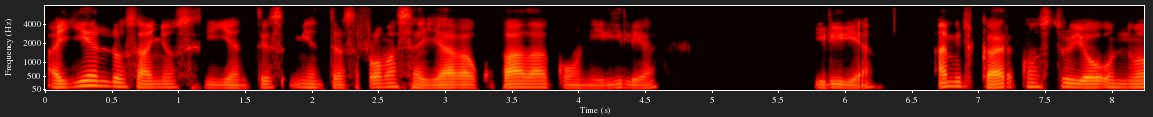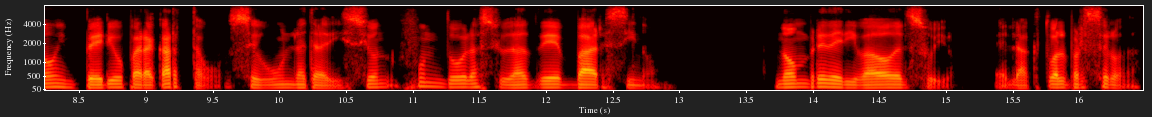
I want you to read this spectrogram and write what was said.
Allí en los años siguientes, mientras Roma se hallaba ocupada con Irilia, Iliria, Amílcar construyó un nuevo imperio para Cartago. Según la tradición, fundó la ciudad de Barcino, nombre derivado del suyo, el actual Barcelona.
